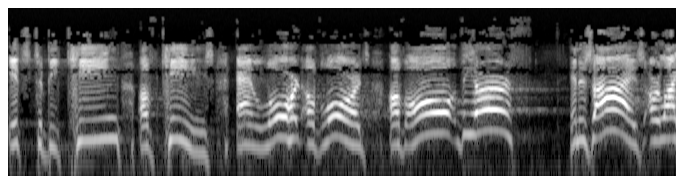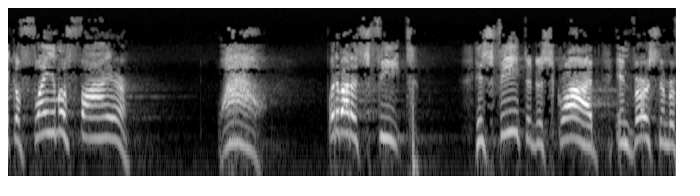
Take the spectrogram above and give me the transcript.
it's to be King of kings and Lord of lords of all the earth. And his eyes are like a flame of fire. Wow. What about his feet? His feet are described in verse number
